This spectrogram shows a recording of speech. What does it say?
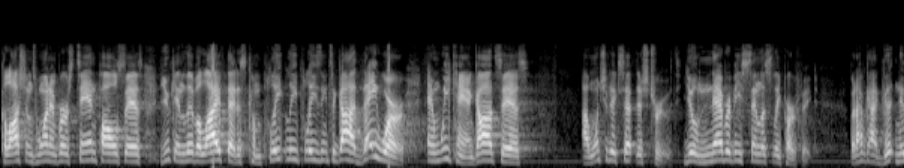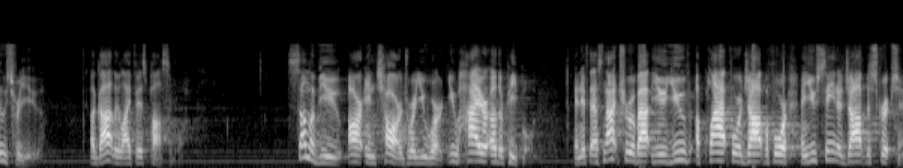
Colossians 1 and verse 10, Paul says, You can live a life that is completely pleasing to God. They were, and we can. God says, I want you to accept this truth. You'll never be sinlessly perfect. But I've got good news for you a godly life is possible. Some of you are in charge where you work, you hire other people. And if that's not true about you, you've applied for a job before and you've seen a job description.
